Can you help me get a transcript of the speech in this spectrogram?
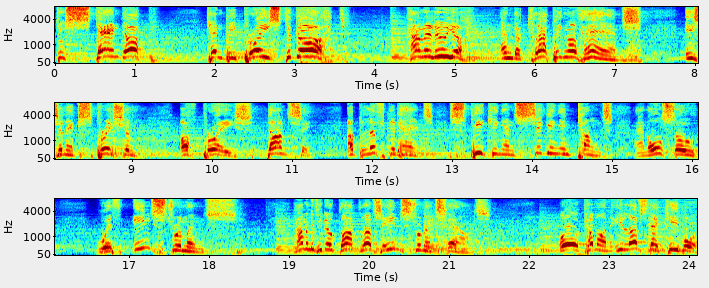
to stand up can be praise to God. Hallelujah. And the clapping of hands is an expression of praise. Dancing, uplifted hands, speaking and singing in tongues, and also with instruments. How many of you know God loves instrument sounds? Oh, come on. He loves that keyboard.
